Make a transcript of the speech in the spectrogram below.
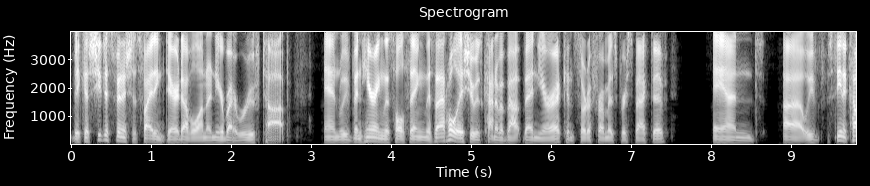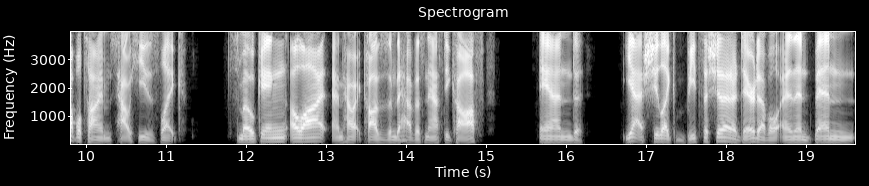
because she just finishes fighting Daredevil on a nearby rooftop, and we've been hearing this whole thing. This that whole issue is kind of about Ben Urich and sort of from his perspective, and uh, we've seen a couple times how he's like smoking a lot and how it causes him to have this nasty cough, and yeah, she like beats the shit out of Daredevil, and then Ben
